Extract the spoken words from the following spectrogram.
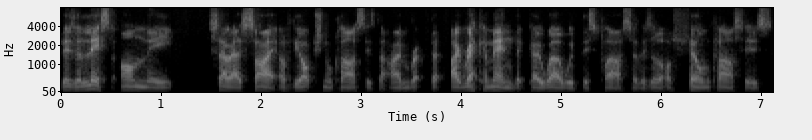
there's a list on the SOAS site of the optional classes that I'm that I recommend that go well with this class. So there's a lot of film classes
